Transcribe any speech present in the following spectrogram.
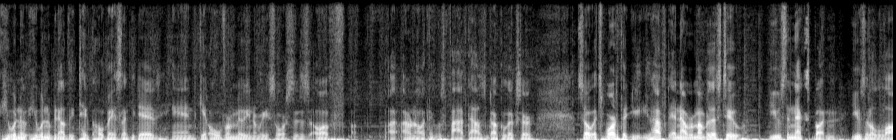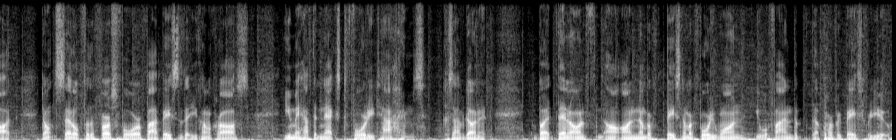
he wouldn't he wouldn't have been able to take the whole base like he did and get over a million in resources of I don't know. I think it was five thousand dark elixir. So it's worth it. You you have to, and now remember this too. Use the next button. Use it a lot. Don't settle for the first four or five bases that you come across. You may have to next 40 times because I've done it but then on on number base number 41 you will find the, the perfect base for you.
